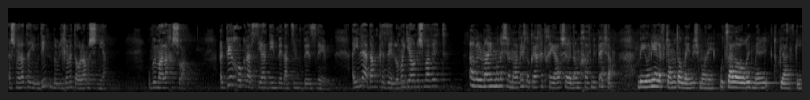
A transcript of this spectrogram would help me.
להשמדת היהודים במלחמת העולם השנייה. ובמהלך השואה. על פי החוק לעשיית דין בנאצים ובעזריהם, האם לאדם כזה לא מגיע עונש מוות? אבל מה אם עונש המוות לוקח את חייו של אדם חף מפשע? ביוני 1948 הוצא להורג מאיר טופיאנסקי,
